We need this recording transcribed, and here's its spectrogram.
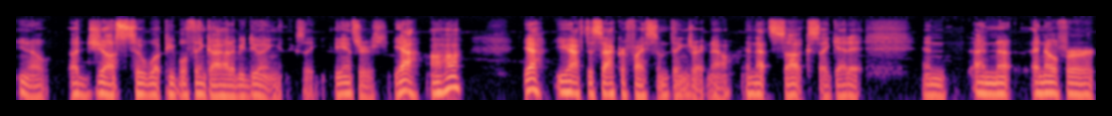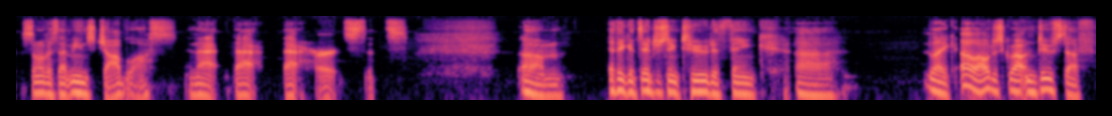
you know adjust to what people think I ought to be doing. It's like the answer is yeah, uh huh, yeah. You have to sacrifice some things right now, and that sucks. I get it, and I know I know for some of us that means job loss, and that that that hurts. It's um, I think it's interesting too to think uh, like, oh, I'll just go out and do stuff,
